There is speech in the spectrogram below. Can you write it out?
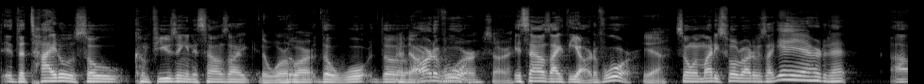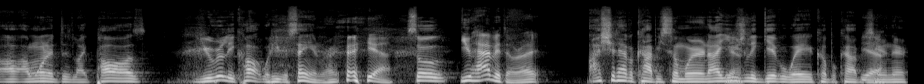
it- the title is so confusing, and it sounds like The War of Art? The war, the, the art, of war. sorry. it sounds like the art of war. Yeah. So when Mighty wrote Rider was like, yeah, yeah, I heard of that. I, I, wanted to like pause. You really caught what he was saying, right? yeah. so You have it though, right? I should have a copy somewhere, and I usually give away a couple copies Yeah. here and there.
